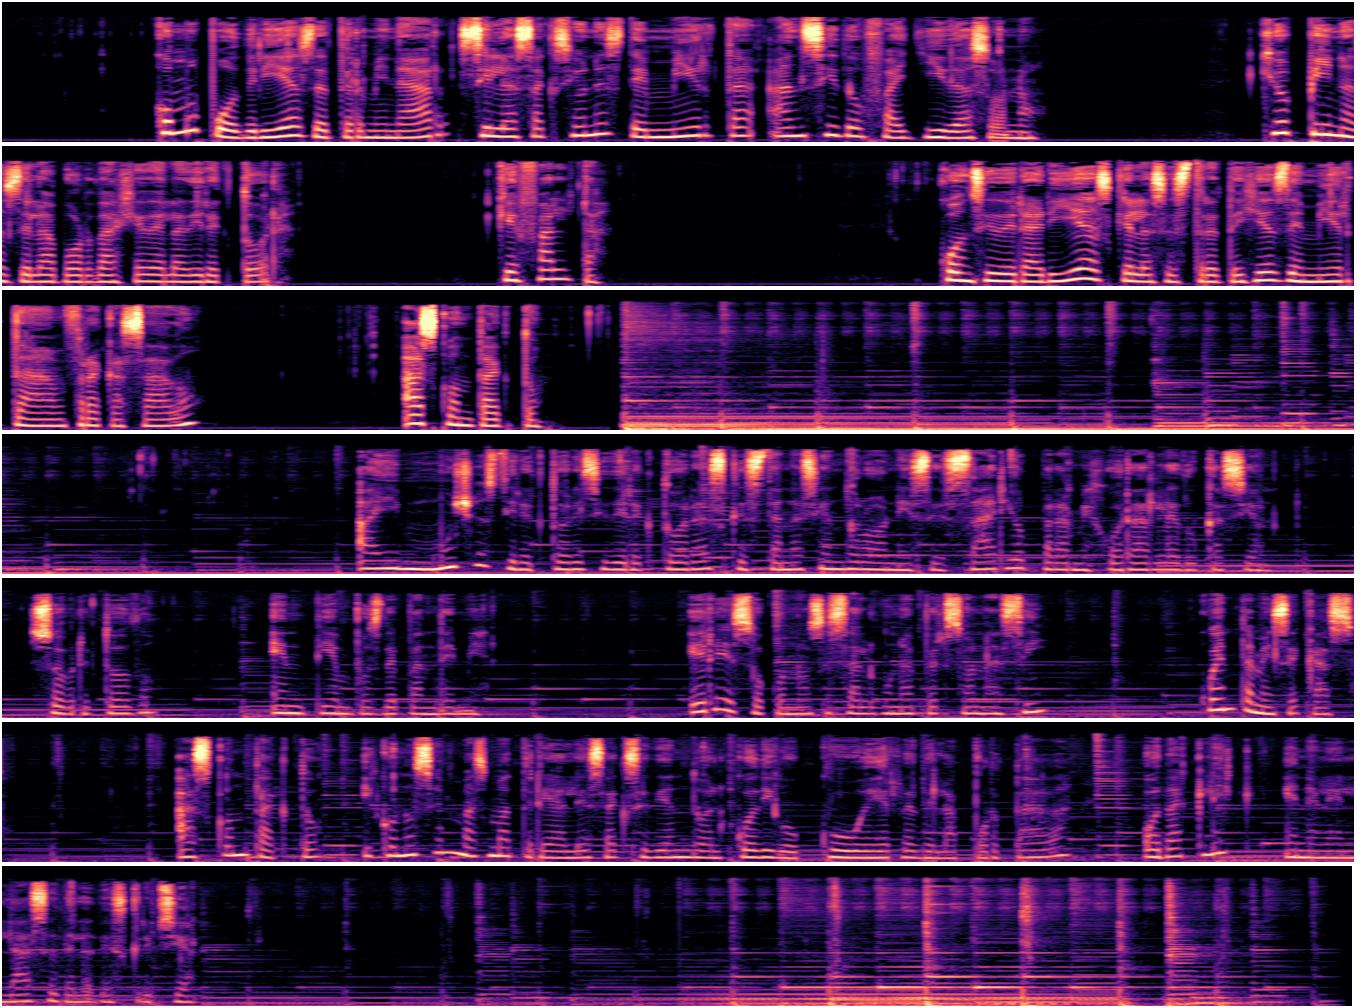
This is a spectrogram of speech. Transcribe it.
¿cómo podrías determinar si las acciones de Mirta han sido fallidas o no? ¿Qué opinas del abordaje de la directora? ¿Qué falta? ¿Considerarías que las estrategias de Mirta han fracasado? Haz contacto muchos directores y directoras que están haciendo lo necesario para mejorar la educación, sobre todo en tiempos de pandemia. ¿Eres o conoces a alguna persona así? Cuéntame ese caso. Haz contacto y conoce más materiales accediendo al código QR de la portada o da clic en el enlace de la descripción.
